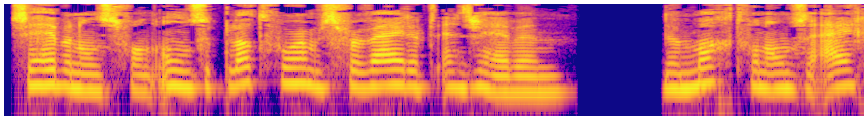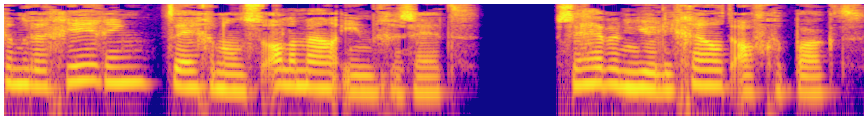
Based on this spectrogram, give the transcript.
Ze hebben ons van onze platforms verwijderd en ze hebben de macht van onze eigen regering tegen ons allemaal ingezet. Ze hebben jullie geld afgepakt.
